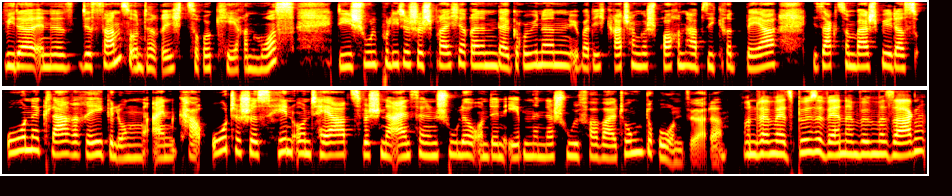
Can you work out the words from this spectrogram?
wieder in den Distanzunterricht zurückkehren muss. Die schulpolitische Sprecherin der Grünen, über die ich gerade schon gesprochen habe, Sigrid Bär, die sagt zum Beispiel, dass ohne klare Regelungen ein chaotisches Hin und Her zwischen der einzelnen Schule und den Ebenen der Schulverwaltung drohen würde. Und wenn wir jetzt böse wären, dann würden wir sagen,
